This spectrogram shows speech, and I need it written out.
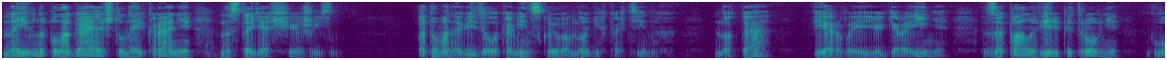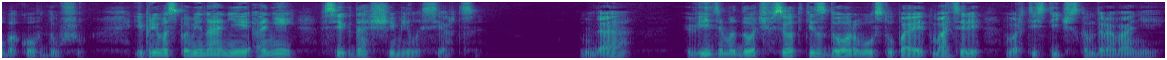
наивно полагая, что на экране настоящая жизнь. Потом она видела Каминскую во многих картинах. Но та, первая ее героиня, запала Вере Петровне глубоко в душу, и при воспоминании о ней всегда щемило сердце. Да, видимо, дочь все-таки здорово уступает матери в артистическом даровании.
